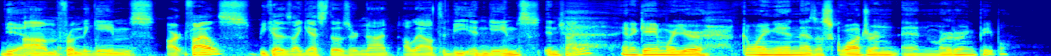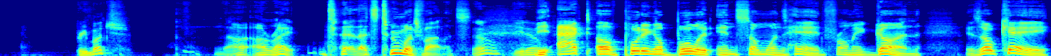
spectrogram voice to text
yeah. um, from the game's art files because I guess those are not allowed to be in games in China. In a game where you're going in as a squadron and murdering people. pretty much. All- all right. That's too much violence. Oh, you know, The act of putting a bullet in someone's head from a gun is okay,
